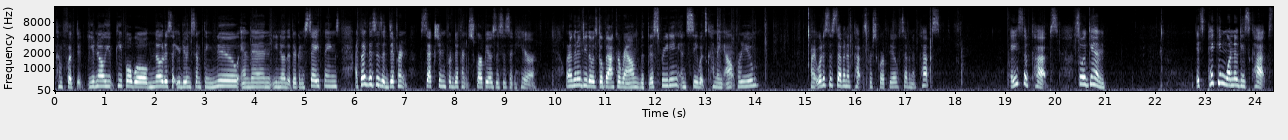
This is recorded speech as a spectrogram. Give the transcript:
conflicted. You know, you, people will notice that you're doing something new, and then you know that they're going to say things. I feel like this is a different section for different Scorpios. This isn't here. What I'm going to do though is go back around with this reading and see what's coming out for you. All right, what is the Seven of Cups for Scorpio? Seven of Cups. Ace of Cups. So again, it's picking one of these cups.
